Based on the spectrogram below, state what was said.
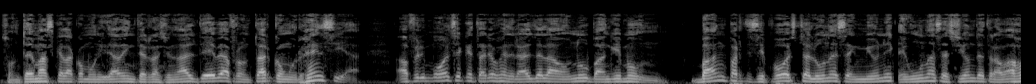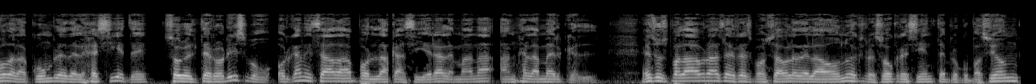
son temas que la comunidad internacional debe afrontar con urgencia afirmó el secretario general de la ONU, Ban Ki-moon. Ban participó este lunes en Múnich en una sesión de trabajo de la cumbre del G7 sobre el terrorismo organizada por la canciller alemana Angela Merkel. En sus palabras, el responsable de la ONU expresó creciente preocupación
